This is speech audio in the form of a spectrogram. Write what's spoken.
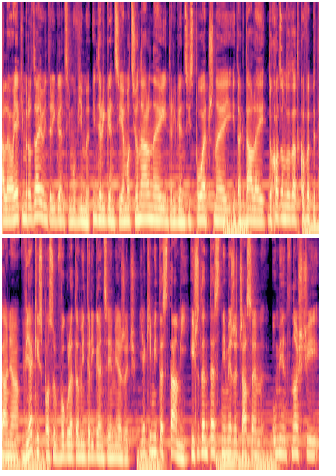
ale o jakim rodzaju inteligencji mówimy? Inteligencji emocjonalnej, inteligencji społecznej i tak dalej. Dochodzą dodatkowe pytania, w jaki sposób w ogóle tą inteligencję mierzyć? Jakimi testami? I czy ten test nie mierzy czasem umiejętności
